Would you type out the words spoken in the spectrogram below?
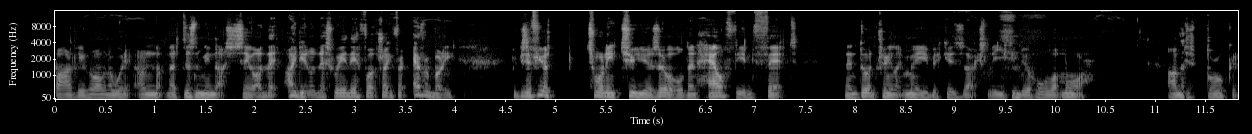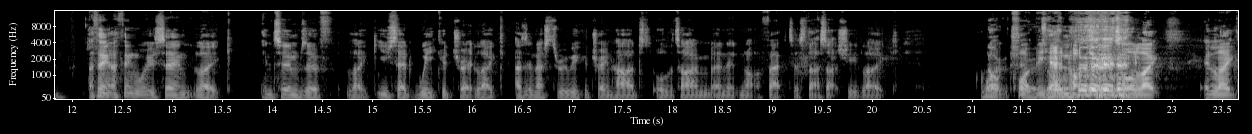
badly wrong. I wouldn't. I'm not, that doesn't mean that I should say, "Oh, they- I do it this way." Therefore, it's right for everybody. Because if you're 22 years old and healthy and fit, then don't train like me because actually you can do a whole lot more. I'm just broken. I think I think what you're saying, like in terms of like you said, we could train like as in us three, we could train hard all the time and it not affect us. That's actually like Not quite- true at yeah, all. not true at all. Like, it, like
